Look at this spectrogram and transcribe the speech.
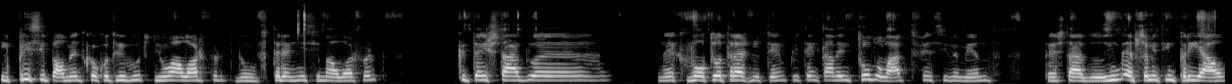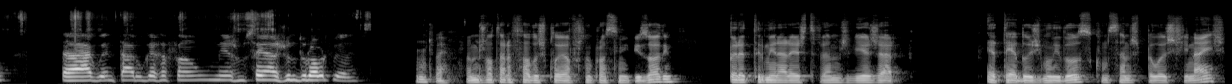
e principalmente com o contributo de um Al Orford, de um veteraníssimo Al Orford que tem estado a né, que voltou atrás no tempo e tem estado em todo o lado defensivamente tem estado absolutamente imperial a aguentar o garrafão mesmo sem a ajuda do Robert Williams. Muito bem, vamos voltar a falar dos playoffs no próximo episódio. Para terminar este, vamos viajar até 2012. Começamos pelas finais.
